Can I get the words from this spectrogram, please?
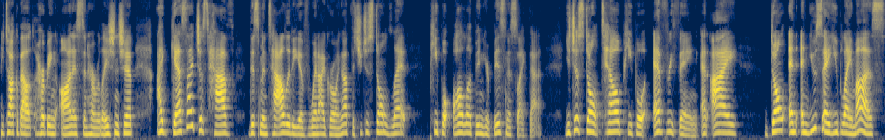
you talk about her being honest in her relationship, I guess I just have this mentality of when I growing up that you just don't let people all up in your business like that you just don't tell people everything and i don't and and you say you blame us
